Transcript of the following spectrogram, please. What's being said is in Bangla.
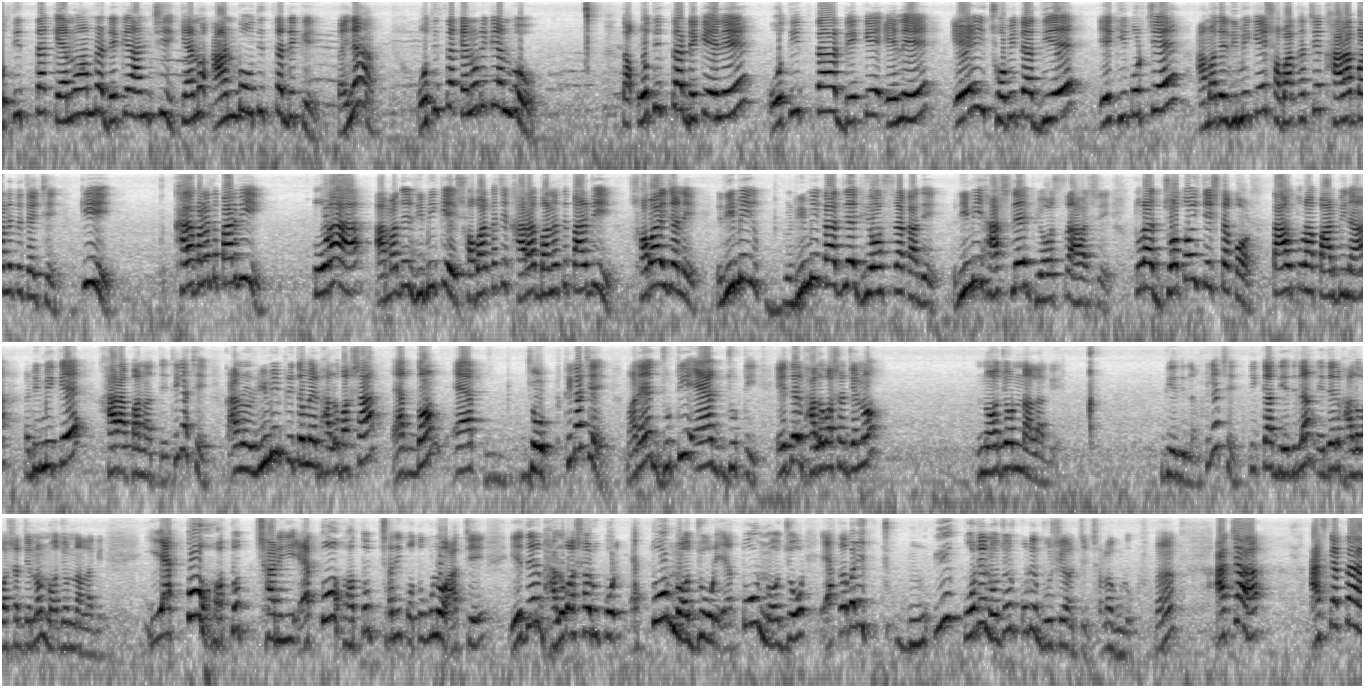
অতীতটা কেন আমরা ডেকে আনছি? কেন আনব অতীতটা ডেকে? তাই না? অতীতটা কেন ডেকে আনব? তা অতীতটা ডেকে এনে, অতীতটা ডেকে এনে এই ছবিটা দিয়ে এ কি করছে? আমাদের রিমিকে সবার কাছে খারাপ বানাতে চাইছে। কি? খারাপ বানাতে পারবি? তোরা আমাদের রিমিকে সবার কাছে খারাপ বানাতে পারবি? সবাই জানে, রিমি রিমি কাঁদলে ভিয়সরা কাঁদে, রিমি হাসলে ভিয়সরা হাসে। তোরা যতই চেষ্টা কর, তাও তোরা পারবি না রিমিকে খারাপ বানাতে, ঠিক আছে? কারণ রিমি প্রীতমের ভালোবাসা একদম এক জোট ঠিক আছে? মানে জুটি এক জুটি এদের ভালোবাসার যেন নজর না লাগে। দিয়ে দিলাম, ঠিক আছে? টিকা দিয়ে দিলাম, এদের ভালোবাসার জন্য নজর না লাগে। এত হতচ্ছাড়ি এত হতচ্ছাড়ি কতগুলো আছে, এদের ভালোবাসার উপর এত নজর এত নজর, একেবারে করে নজর করে বসে আছে ছাড়াগুলো হ্যাঁ? আচ্ছা আজকে একটা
